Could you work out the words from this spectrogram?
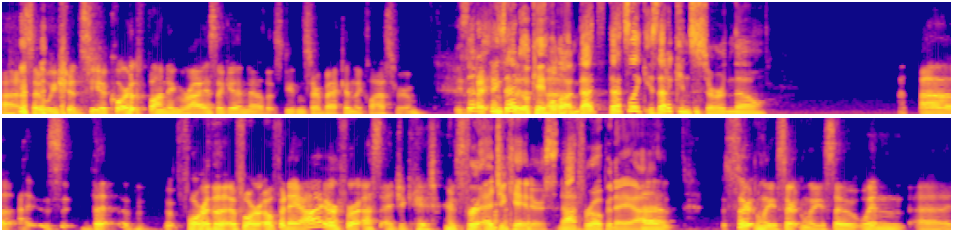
Uh, so we should see a corresponding rise again now that students are back in the classroom. Is that, a, is that, that okay? Hold on. Um, that's that's like is that a concern though? Uh, the, for the for OpenAI or for us educators? for educators, not for OpenAI. Uh, certainly, certainly. So when uh,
